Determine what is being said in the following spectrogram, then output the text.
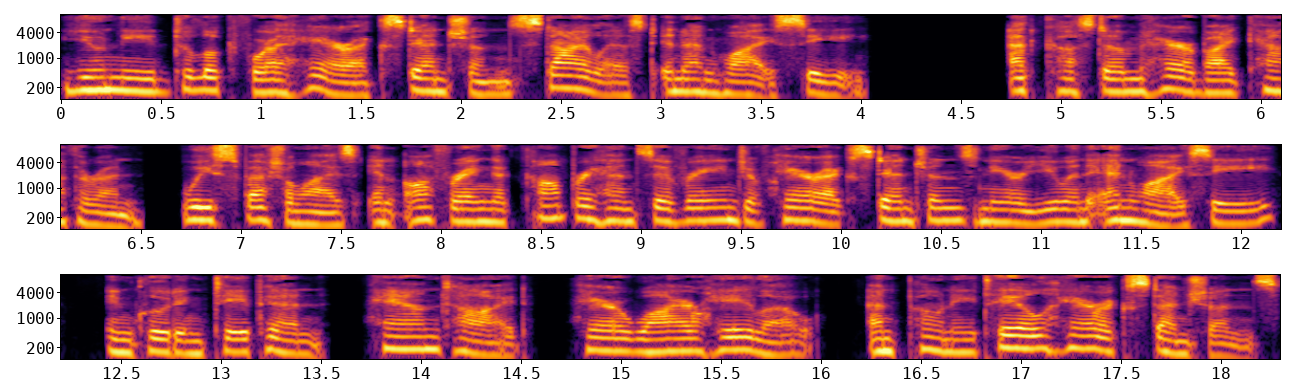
you need to look for a hair extension stylist in NYC. At Custom Hair by Catherine, we specialize in offering a comprehensive range of hair extensions near you in NYC, including tape-in, hand-tied, hair wire halo, and ponytail hair extensions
